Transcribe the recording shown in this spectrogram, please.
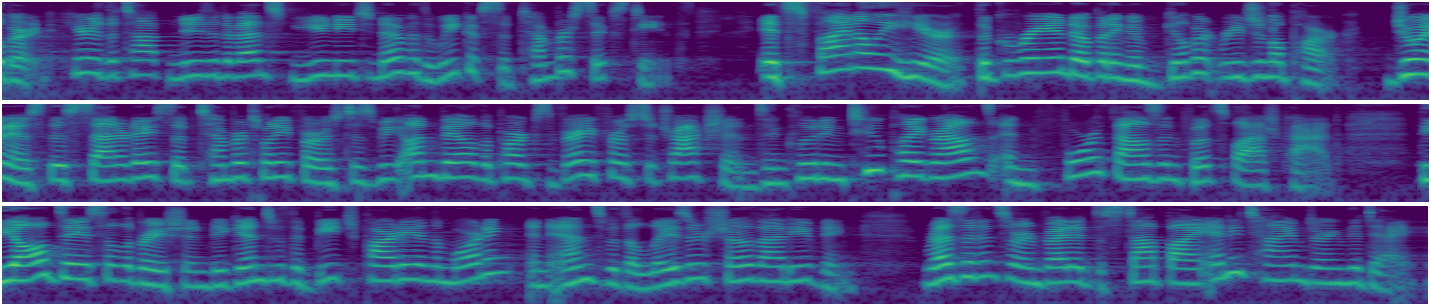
Gilbert. Here are the top news and events you need to know for the week of September 16th. It's finally here, the grand opening of Gilbert Regional Park. Join us this Saturday, September 21st, as we unveil the park's very first attractions, including two playgrounds and 4,000 foot splash pad. The all day celebration begins with a beach party in the morning and ends with a laser show that evening. Residents are invited to stop by any time during the day.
